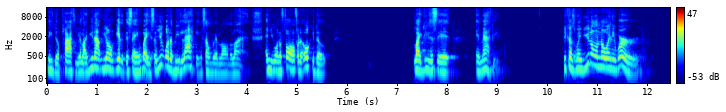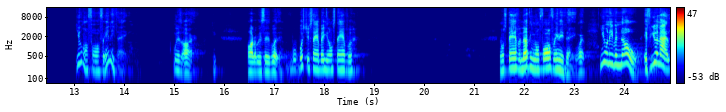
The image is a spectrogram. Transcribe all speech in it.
need to apply to your life. You not you don't get it the same way. So you're going to be lacking somewhere along the line, and you're going to fall for the okey doke, like Jesus said in Matthew. Because when you don't know any word, you're going to fall for anything. Where's Art? Art always says, "What? What's your saying? But you don't stand for don't stand for nothing, you don't fall for anything. Right? You don't even know. If you're not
